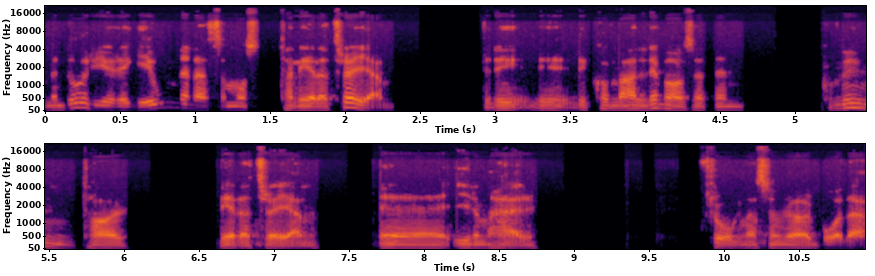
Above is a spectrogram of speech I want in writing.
men då är det ju regionerna som måste ta ledartröjan. För det, det, det kommer aldrig vara så att en kommun tar ledartröjan eh, i de här frågorna som rör båda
